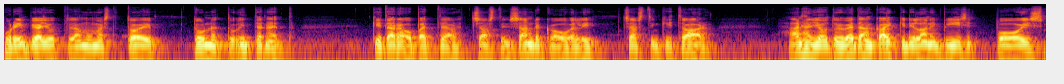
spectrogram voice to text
hurimpia juttuja on mun mielestä toi tunnettu internet-kitaraopettaja Justin Sandeko, eli Justin Guitar – hän joutui vetämään kaikki Dylanin biisit pois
